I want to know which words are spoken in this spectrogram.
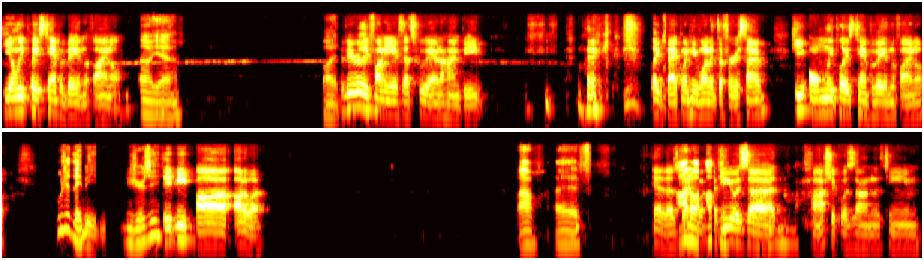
He only plays Tampa Bay in the final. oh yeah, but It'd be really funny if that's who Anaheim beat. like, like back when he won it the first time, he only plays Tampa Bay in the final. who did they beat? New Jersey. They beat uh, Ottawa. Wow. Uh, Yeah, that was Ottawa, I think it was uh, Hasek was on the team.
